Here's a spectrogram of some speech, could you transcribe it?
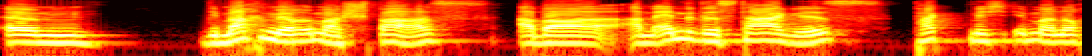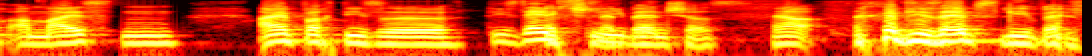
Ähm, die machen mir auch immer Spaß, aber am Ende des Tages packt mich immer noch am meisten einfach diese Die Selbstliebe. Action-Adventures. Ja, die Selbstliebe.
